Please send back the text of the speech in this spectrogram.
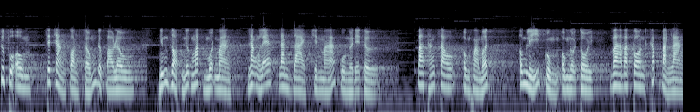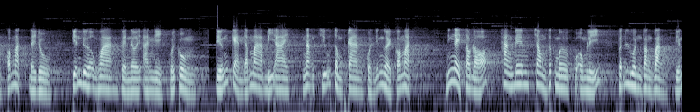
Sư phụ ông sẽ chẳng còn sống được bao lâu. Những giọt nước mắt muộn màng lặng lẽ lan dài trên má của người đệ tử. Ba tháng sau, ông hòa mất. Ông Lý cùng ông nội tôi và bà con khắp bản làng có mặt đầy đủ, tiễn đưa ông Hoa về nơi an nghỉ cuối cùng. Tiếng kèn đám ma bị ai nặng chịu tầm can của những người có mặt. Những ngày sau đó, hàng đêm trong giấc mơ của ông Lý vẫn luôn vang vẳng tiếng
